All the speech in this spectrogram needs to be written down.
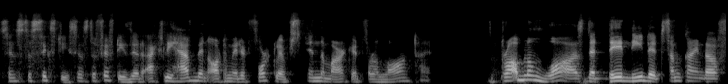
since the 60s, since the 50s. There actually have been automated forklifts in the market for a long time. The problem was that they needed some kind of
